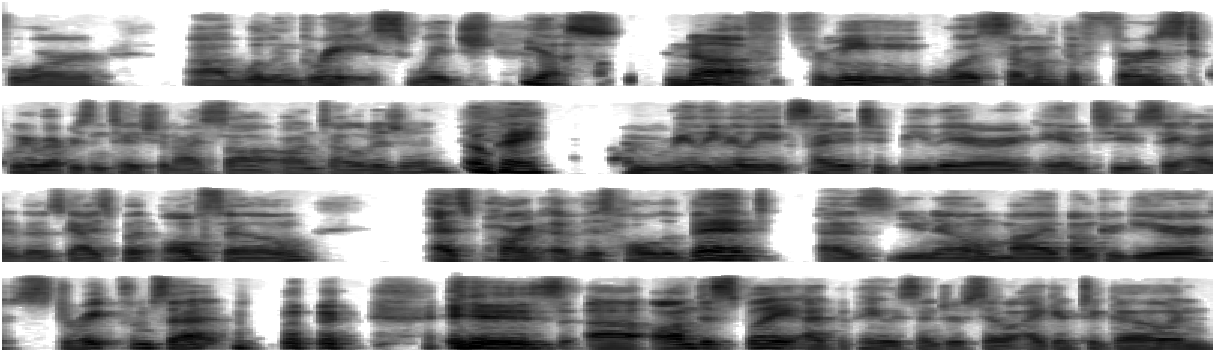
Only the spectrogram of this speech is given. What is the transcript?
for uh, Will and Grace, which yes, enough for me was some of the first queer representation I saw on television. Okay, I'm really really excited to be there and to say hi to those guys, but also as part of this whole event. As you know, my bunker gear straight from set is uh, on display at the Paley Center. So I get to go and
